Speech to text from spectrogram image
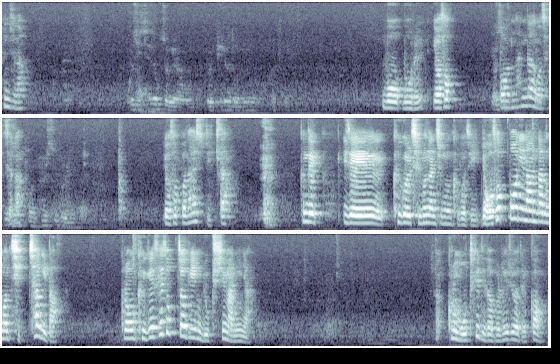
현준아. 굳이 세속적이라고 볼 필요도 없는 것 같아요. 뭐 뭐를 여섯 번 한다는 것 자체가 여섯 번할 수도 있죠. 여섯 번 할 수도 있다. 근데 이제 그걸 질문한 질문은 그거지. 여섯 번이나 한다는 건 집착이다. 그럼 그게 세속적인 욕심 아니냐? 자, 그럼 어떻게 대답을 해줘야 될까?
